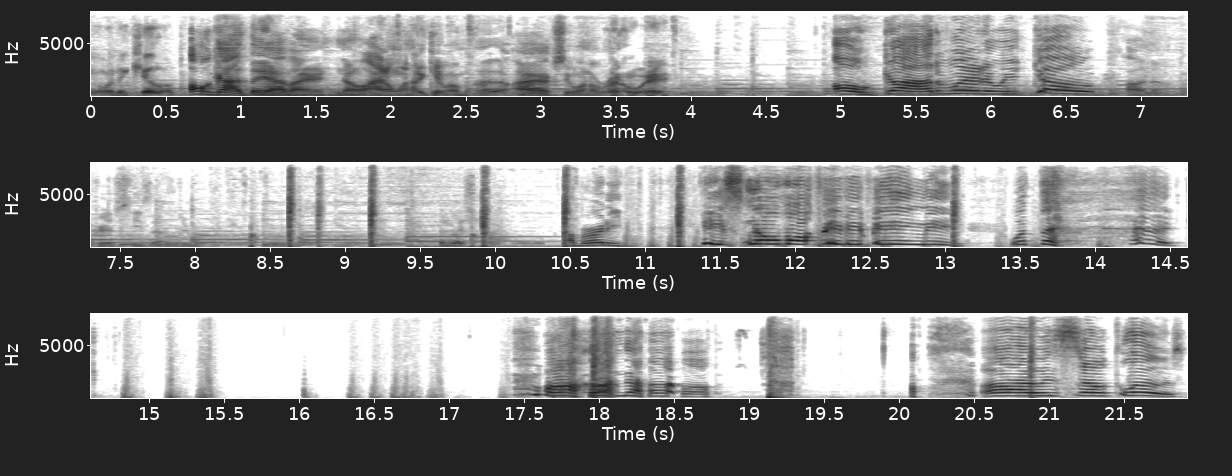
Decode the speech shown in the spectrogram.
You wanna kill him? Oh god, they have iron. No, I don't want to kill them. I I actually want to run away. Oh god, where do we go? Oh no, Chris, he's after me. I'm already. He's snowball PvPing me! What the heck? Oh no! Oh, I was so close.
